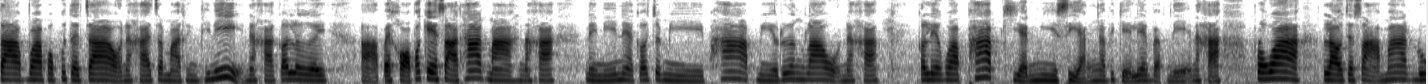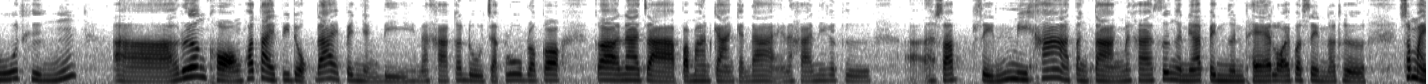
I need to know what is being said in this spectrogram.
ทราบว่าพระพุทธเจ้านะคะ จะมาถึงที่นี่นะคะก็เลยไปขอพระเกศาธาตุมานะคะ ในนี้เนี่ยก็จะมีภาพมีเรื่องเล่านะคะก็เรียกว่าภาพเขียนมีเสียงนะพี่เก๋เรียกแบบนี้นะคะ เพราะว่าเราจะสามารถรู้ถึง เรื่องของพระไตรปิฎกได้เป็นอย่างดีนะคะ ก็ดูจากรูปแล้วก็ก็น่าจะประมาณการกันได้นะคะ นี่ก็คืออทรัพย์สินมีค่าต่างๆนะคะ ซึ่งอันนี้เป็นเงินแท้ร้อยเปอร์เซ็นต์นะเธอ สมัย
